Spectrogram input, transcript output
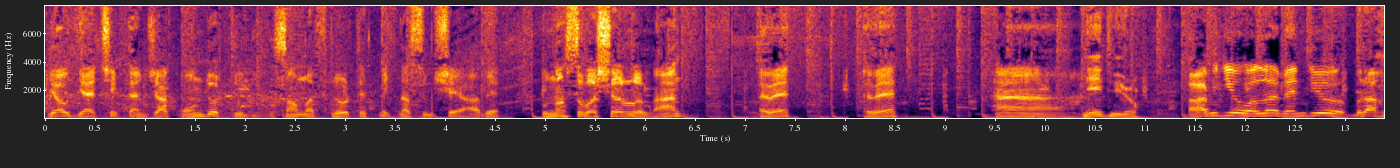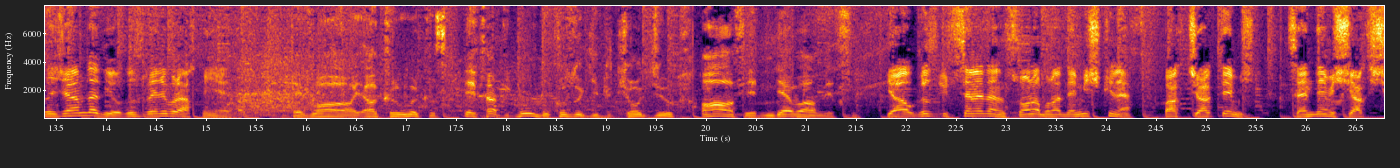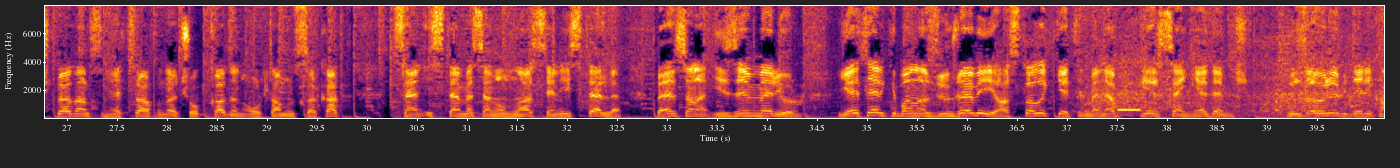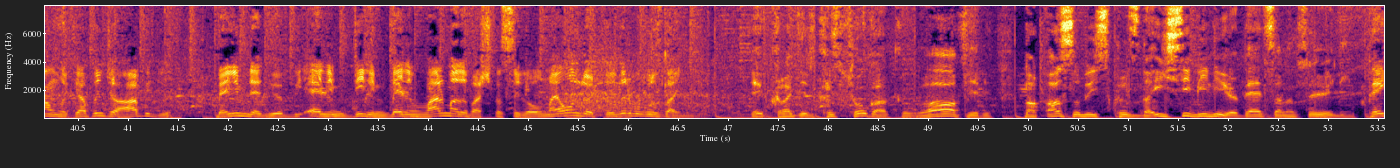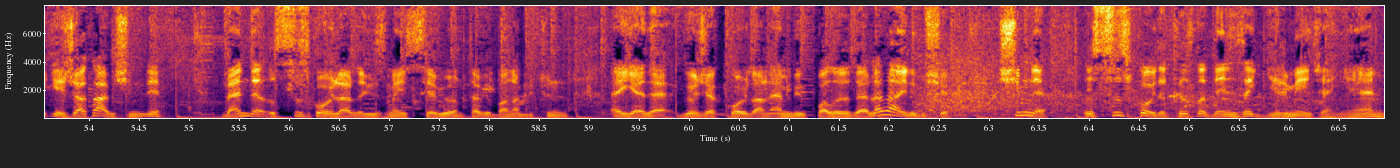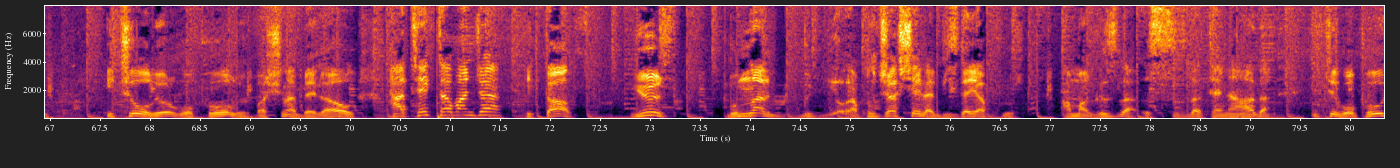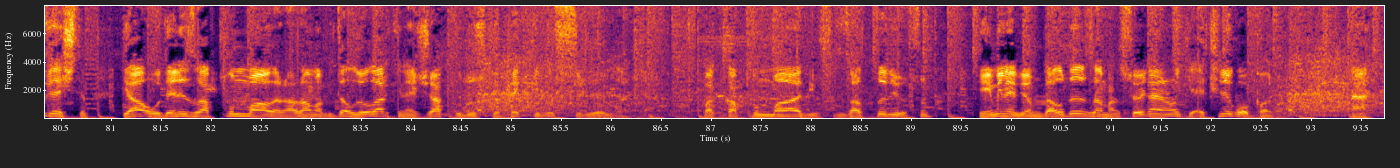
Ya gerçekten Jack 14 yıl bir insanla flört etmek nasıl bir şey abi? Bu nasıl başarılı lan? Evet. Evet. Ha. Ne diyor? Abi diyor vallahi ben diyor bırakacağım da diyor kız beni bırakmıyor. E vay akıllı kız. E tabi buldu kuzu gibi çocuğu. Aferin devam etsin. Ya kız 3 seneden sonra buna demiş ki ne? Bak Jack demiş. Sen demiş yakışıklı adamsın. Etrafında çok kadın, ortamın sakat. Sen istemesen onlar seni isterler. Ben sana izin veriyorum. Yeter ki bana zührevi hastalık getirme. Ne yersen ye demiş. Kız öyle bir delikanlılık yapınca abi diyor. Benim de diyor bir elim dilim belim varmadı başkasıyla olmaya 14 yıldır bu kızlayım diyor. E Kadir kız çok akıllı aferin. Bak asıl iş kızda işi biliyor ben sana söyleyeyim. Peki Jack abi şimdi ben de ıssız koylarda yüzmeyi seviyorum. Tabi bana bütün Ege'de göcek koyların en büyük balığı derler ayrı bir şey. Şimdi ıssız koyda kızla denize girmeyeceksin yani. İti oluyor, kopuğu oluyor, başına bela ol. Ha tek tabanca iptal. Yüz. Bunlar yapılacak şeyler biz de yapıyoruz. Ama kızla, ıssızda, tenhada iti kopuğu geçtim. Ya o deniz kaplumbağaları adama bir dalıyorlar ki ne? Jack kuduz köpek gibi ısırıyorlar ya. Bak kaplumbağa diyorsun, tatlı diyorsun. Yemin ediyorum daldığı zaman söylenen o ki etini koparıyor. Heh.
